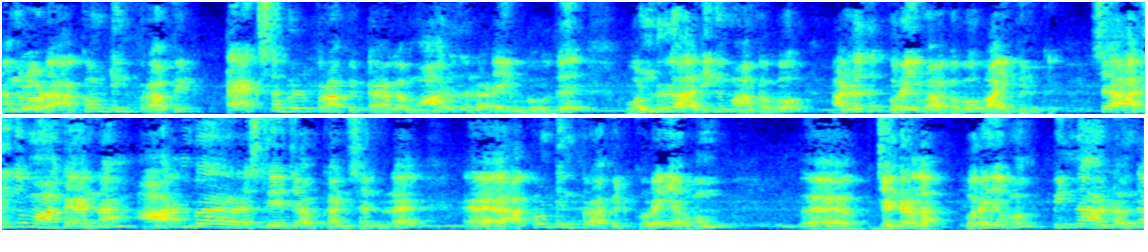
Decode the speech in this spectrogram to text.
நம்மளோட அக்கௌண்டிங் ப்ராஃபிட் டாக்ஸபிள் ப்ராஃபிட்டாக மாறுதல் அடையும் போது ஒன்று அதிகமாகவோ அல்லது குறைவாகவோ வாய்ப்பு இருக்குது ஸோ அதிகமாகனா ஆரம்ப ஸ்டேஜ் ஆஃப் கன்சர்னில் அக்கௌண்டிங் ப்ராஃபிட் குறையவும் ஜென்ரலாக குறையவும் பின்னால் வந்து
